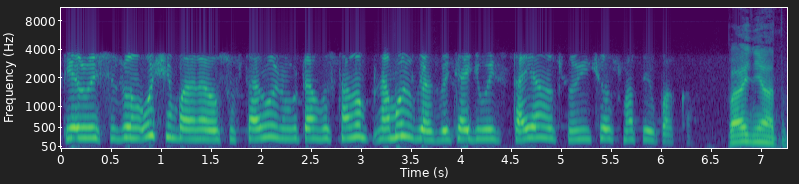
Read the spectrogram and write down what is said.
Первый сезон очень понравился, второй, ну, там в основном, на мой взгляд, вытягивает Стоянов, но ничего, смотрю пока. Понятно.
